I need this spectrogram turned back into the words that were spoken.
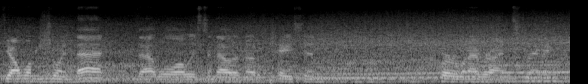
If y'all want to join that, that will always send out a notification for whenever I'm streaming.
